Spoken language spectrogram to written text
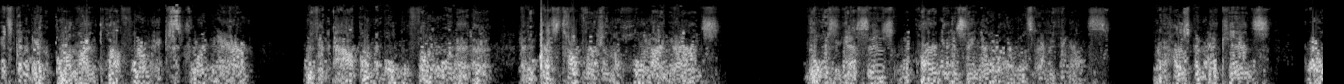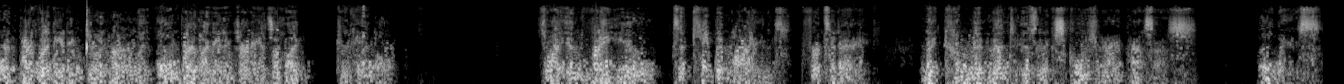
It's going to be an online platform extraordinaire with an app on the mobile phone and a, and a desktop version, the whole nine yards. Those yeses require me to say no to almost everything else. My husband, my kids, growing Brightline Eating, doing my own Eating journey, it's like can handle. So I invite you to keep in mind for today that commitment is an exclusionary process. Always.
